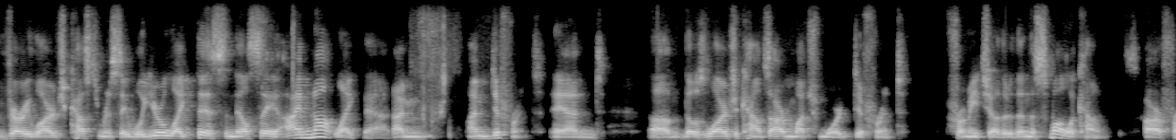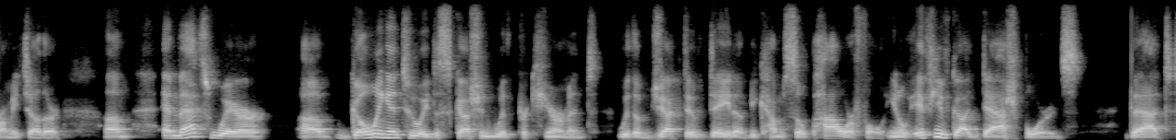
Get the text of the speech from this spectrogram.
very large customer and say, "Well, you're like this," and they'll say, "I'm not like that. I'm I'm different." And um, those large accounts are much more different from each other than the small accounts are from each other. Um, and that's where uh, going into a discussion with procurement with objective data becomes so powerful. You know, if you've got dashboards that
